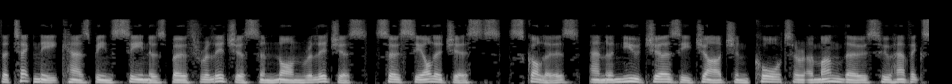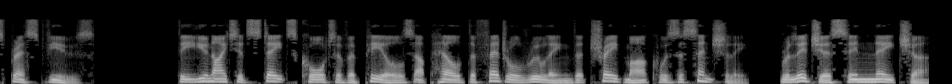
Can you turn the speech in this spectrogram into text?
The technique has been seen as both religious and non-religious. Sociologists, scholars, and a New Jersey judge and court are among those who have expressed views. The United States Court of Appeals upheld the federal ruling that trademark was essentially religious in nature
